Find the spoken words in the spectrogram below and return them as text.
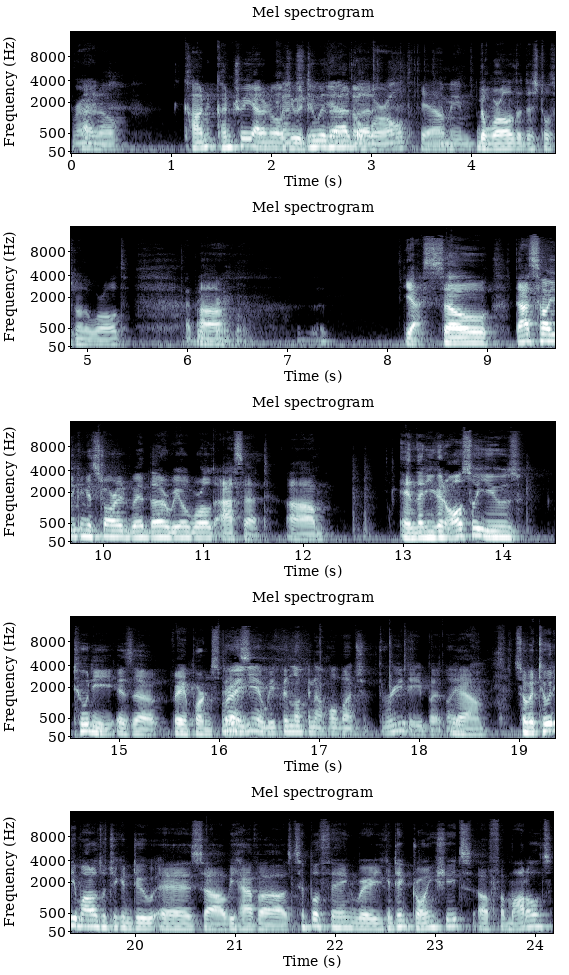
right. I don't know, con- country. I don't know country, what you would do with yeah, that. The but, world. Yeah. I mean, the world, a digital twin of the world. That'd be uh, cool. Yes, so that's how you can get started with the real world asset. Um, and then you can also use 2D is a very important space. Right, yeah, we've been looking at a whole bunch of 3D, but like... Yeah, so with 2D models, what you can do is uh, we have a simple thing where you can take drawing sheets of uh, models.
